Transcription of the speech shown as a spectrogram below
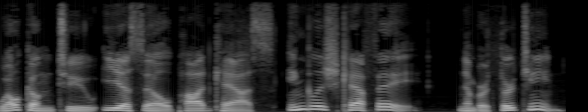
Welcome to ESL Podcasts English Cafe, number 13.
